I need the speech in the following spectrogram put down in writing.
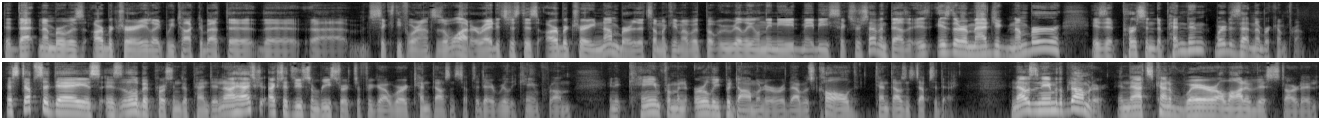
that that number was arbitrary. Like we talked about the the uh, 64 ounces of water, right? It's just this arbitrary number that someone came up with, but we really only need maybe six or seven thousand. Is is there a magic number? Is it person dependent? Where does that number come from? Steps a day is, is a little bit person dependent. And I actually, actually had to do some research to figure out where 10,000 steps a day really came from. And it came from an early pedometer that was called 10,000 steps a day. And that was the name of the pedometer. And that's kind of where a lot of this started.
